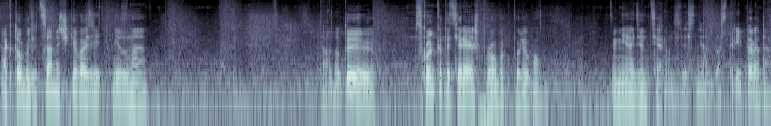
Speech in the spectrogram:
А кто будет самочки возить, не знаю. Да, ну ты... Сколько ты теряешь пробок по-любому? Ни один терран здесь не отдаст рипера, да,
